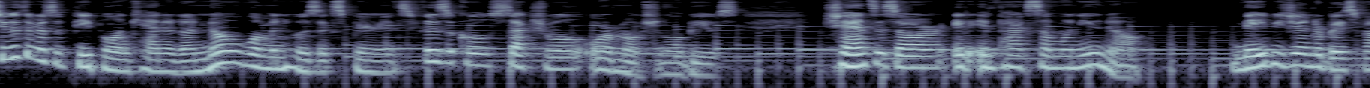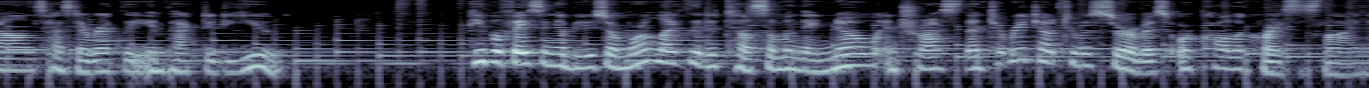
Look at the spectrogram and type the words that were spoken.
Two thirds of people in Canada know a woman who has experienced physical, sexual, or emotional abuse. Chances are it impacts someone you know. Maybe gender based violence has directly impacted you. People facing abuse are more likely to tell someone they know and trust than to reach out to a service or call a crisis line.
